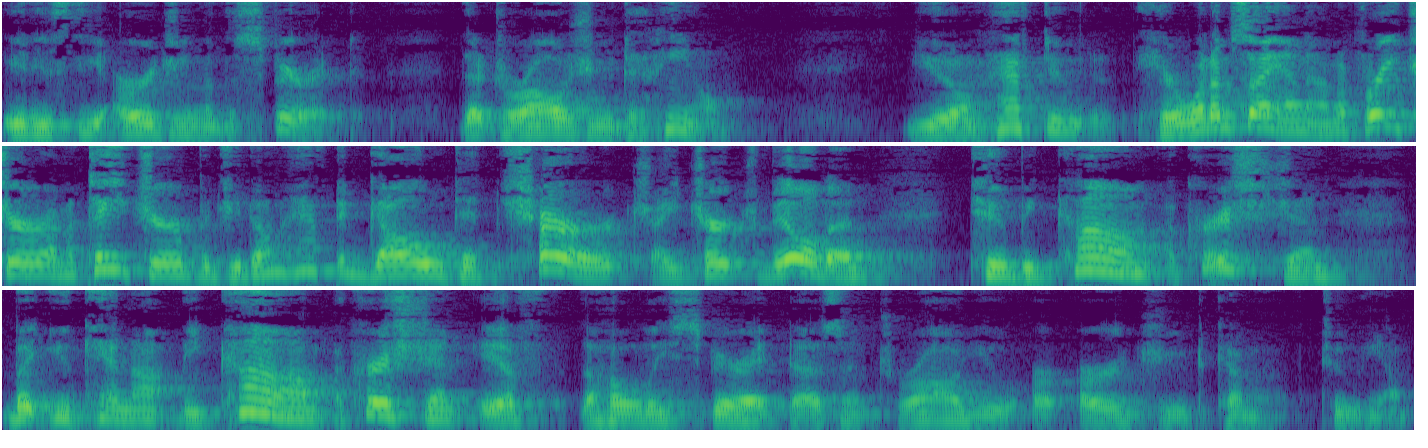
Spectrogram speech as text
It is the urging of the Spirit that draws you to Him. You don't have to hear what I'm saying. I'm a preacher, I'm a teacher, but you don't have to go to church, a church building, to become a Christian. But you cannot become a Christian if the Holy Spirit doesn't draw you or urge you to come to Him.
